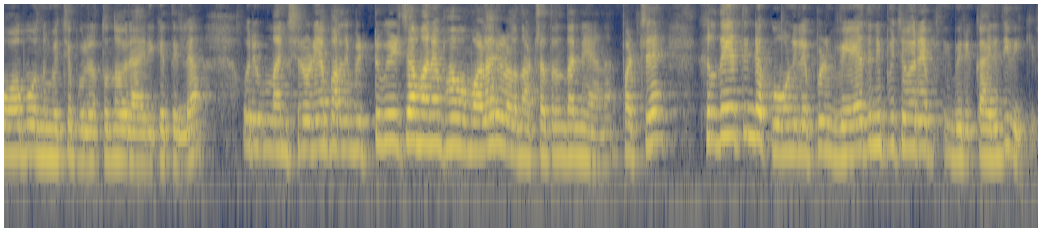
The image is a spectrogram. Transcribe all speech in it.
കോപമൊന്നും വെച്ച് പുലർത്തുന്നവരായിരിക്കത്തില്ല. ഒരു മനുഷ്യരോട് ഞാൻ പറഞ്ഞു വിട്ടുവീഴ്ച മനോഭാവം വളരെയുള്ള നക്ഷത്രം തന്നെയാണ്. പക്ഷേ ഹൃദയത്തിന്റെ കോണിൽ എപ്പോഴും വേദനിപ്പിച്ചവരെ ഇവർ കരുതി വയ്ക്കും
